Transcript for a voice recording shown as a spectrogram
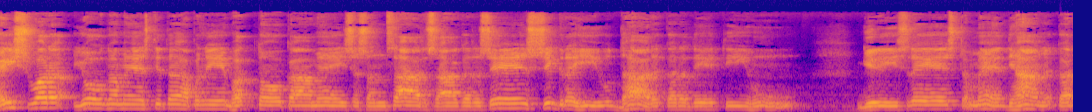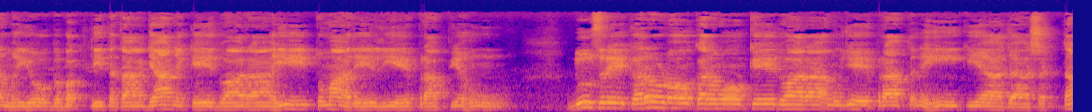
ईश्वर योग में स्थित अपने भक्तों का मैं इस संसार सागर से शीघ्र ही उद्धार कर देती हूँ। गिरी श्रेष्ठ मैं ध्यान कर्म योग भक्ति तथा ज्ञान के द्वारा ही तुम्हारे लिए प्राप्य हूँ। दूसरे करोड़ों कर्मों के द्वारा मुझे प्राप्त नहीं किया जा सकता।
